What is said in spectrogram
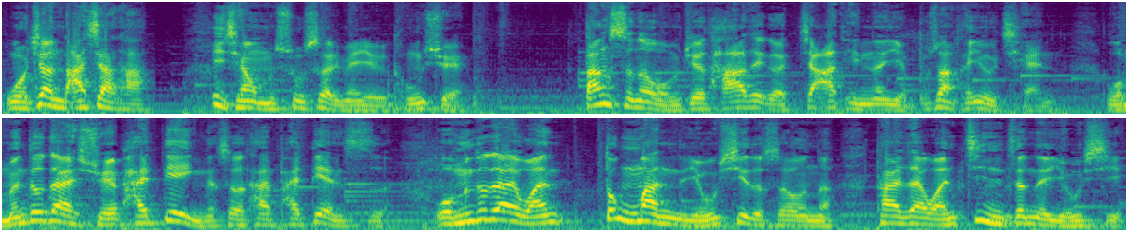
我就要拿下他。以前我们宿舍里面有个同学，当时呢，我们觉得他这个家庭呢也不算很有钱，我们都在学拍电影的时候，他拍电视；我们都在玩动漫的游戏的时候呢，他还在玩竞争的游戏。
